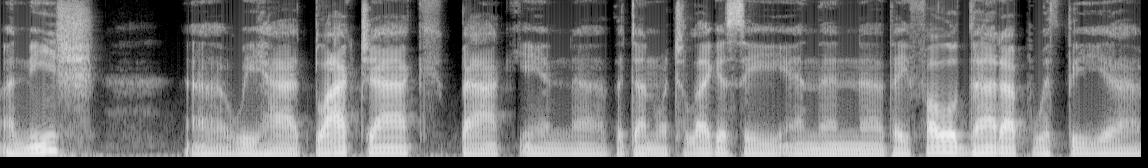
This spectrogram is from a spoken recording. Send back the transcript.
a niche. Uh, we had Blackjack back in uh, the Dunwich Legacy, and then uh, they followed that up with the uh,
